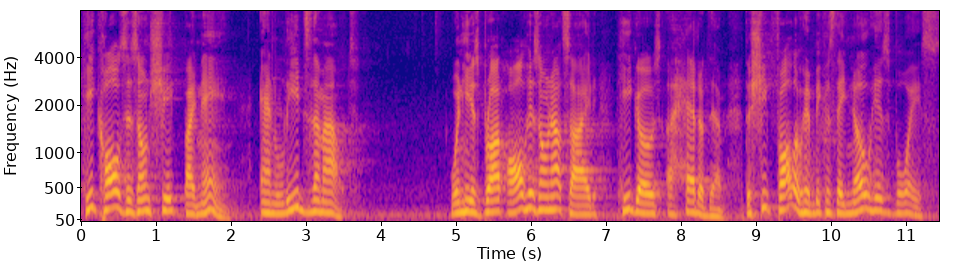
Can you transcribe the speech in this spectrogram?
He calls his own sheep by name and leads them out. When he has brought all his own outside, he goes ahead of them. The sheep follow him because they know his voice.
